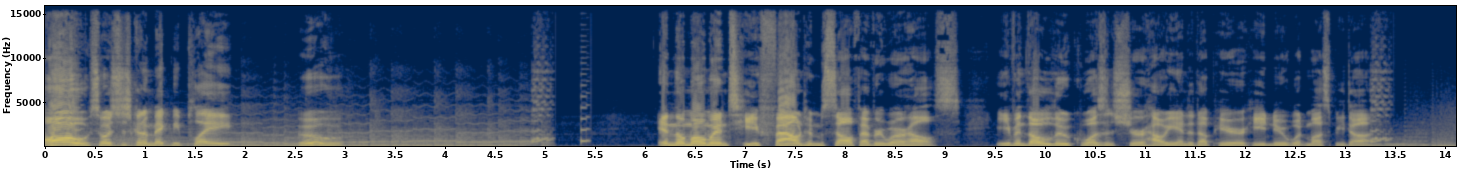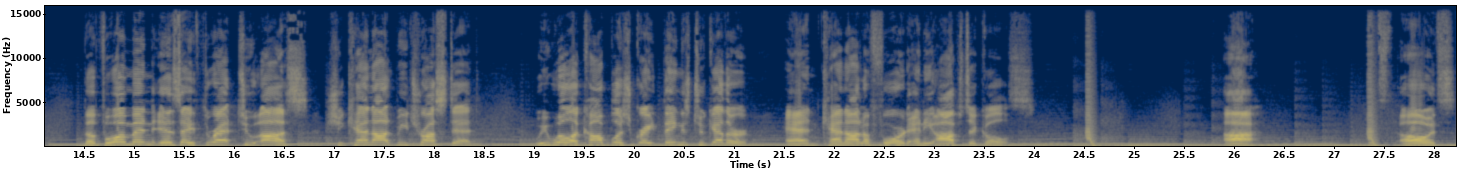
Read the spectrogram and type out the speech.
Oh, so it's just gonna make me play... Ooh. In the moment, he found himself everywhere else. Even though Luke wasn't sure how he ended up here, he knew what must be done. The woman is a threat to us. She cannot be trusted. We will accomplish great things together and cannot afford any obstacles. Ah. It's, oh, it's...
